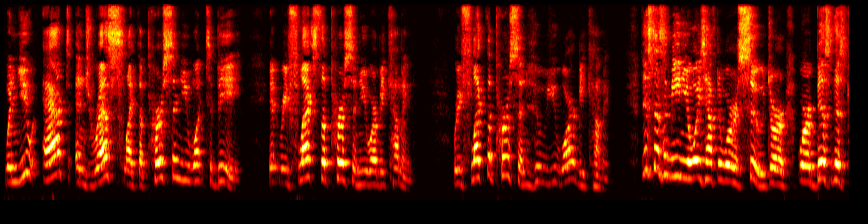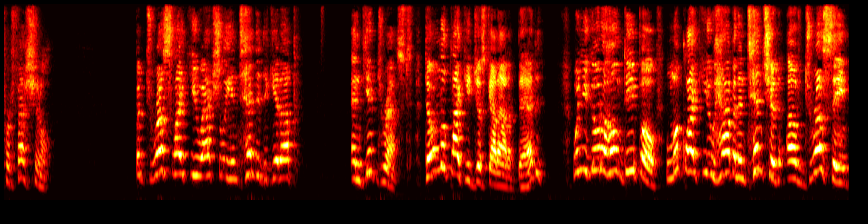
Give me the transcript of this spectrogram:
When you act and dress like the person you want to be, it reflects the person you are becoming. Reflect the person who you are becoming. This doesn't mean you always have to wear a suit or, or a business professional. But dress like you actually intended to get up and get dressed. Don't look like you just got out of bed. When you go to Home Depot, look like you have an intention of dressing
